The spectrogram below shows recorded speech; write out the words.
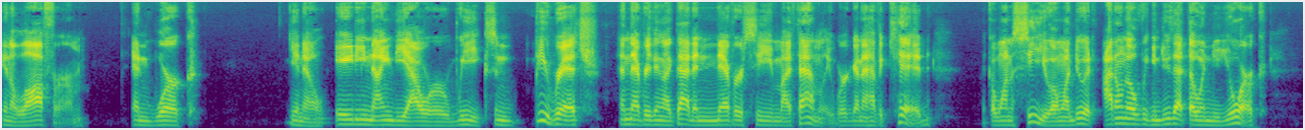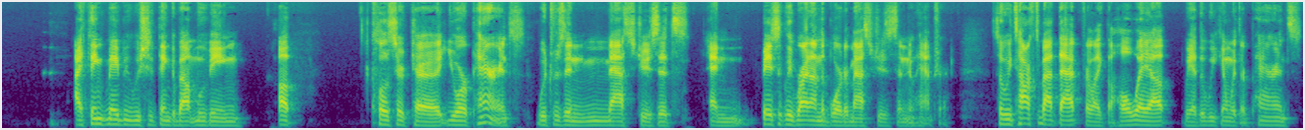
in a law firm and work you know, 80, 90 hour weeks and be rich and everything like that and never see my family. We're going to have a kid. Like, I want to see you. I want to do it. I don't know if we can do that though in New York. I think maybe we should think about moving up closer to your parents, which was in Massachusetts and basically right on the border of Massachusetts and New Hampshire. So we talked about that for like the whole way up. We had the weekend with their parents,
